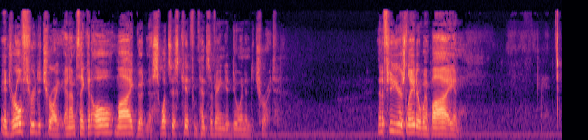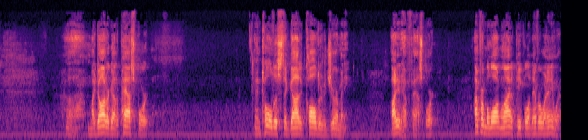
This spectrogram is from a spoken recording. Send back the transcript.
and drove through Detroit. And I'm thinking, oh my goodness, what's this kid from Pennsylvania doing in Detroit? Then a few years later went by and uh, my daughter got a passport and told us that God had called her to Germany. I didn't have a passport. I'm from a long line of people that never went anywhere.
